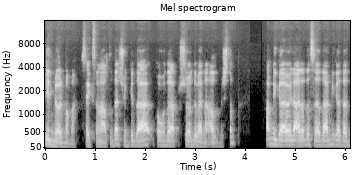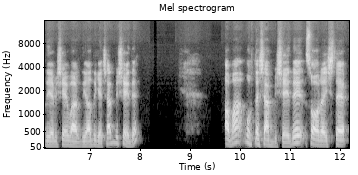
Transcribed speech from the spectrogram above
Bilmiyorum ama. 86'da çünkü daha Commodore 64'ü ben almıştım. Amiga öyle arada sırada Amiga'da diye bir şey var diye adı geçen bir şeydi. Ama muhteşem bir şeydi. Sonra işte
